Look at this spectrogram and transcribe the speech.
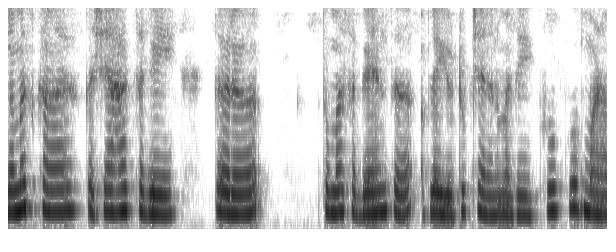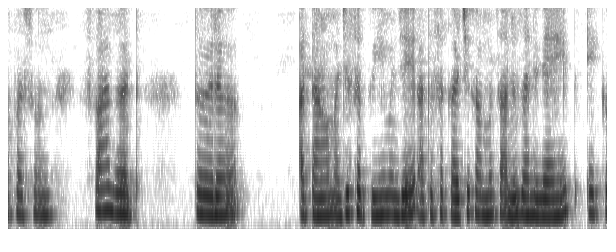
नमस्कार कसे आहात सगळे? तर तुम्हा सगळ्यांचं आपल्या यूट्यूब चॅनलमध्ये खूप खूप मनापासून स्वागत. तर आता माझी सगळी म्हणजे आता सकाळची कामं चालू झालेली आहेत. एक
